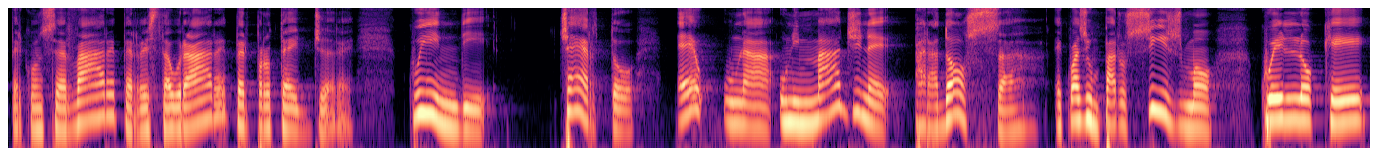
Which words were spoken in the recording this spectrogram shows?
per conservare, per restaurare, per proteggere. Quindi Certo, è una, un'immagine paradossa, è quasi un parossismo quello che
